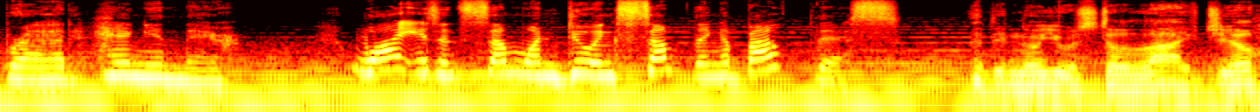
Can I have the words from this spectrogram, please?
Brad, hang in there. Why isn't someone doing something about this? I didn't know you were still alive, Jill.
